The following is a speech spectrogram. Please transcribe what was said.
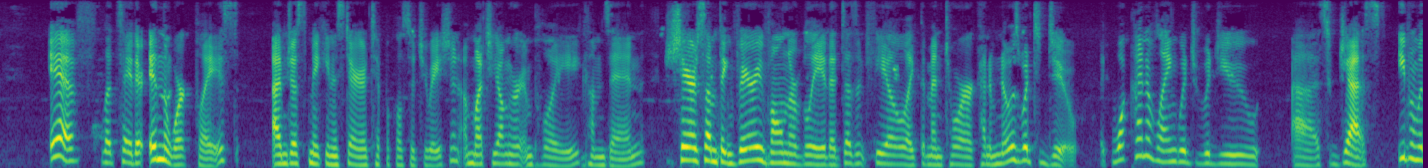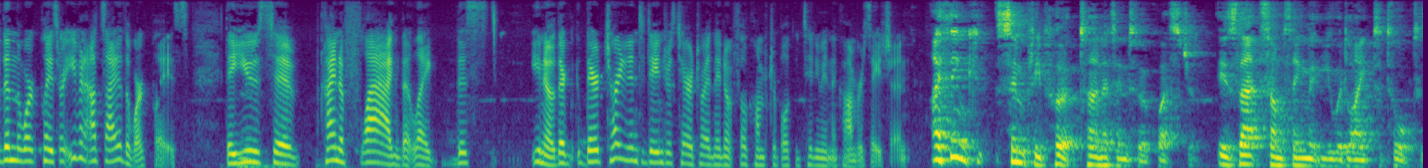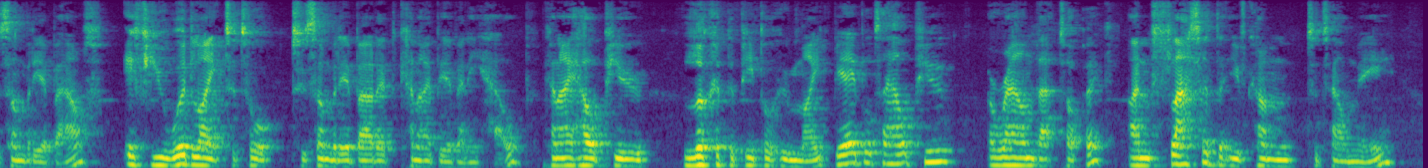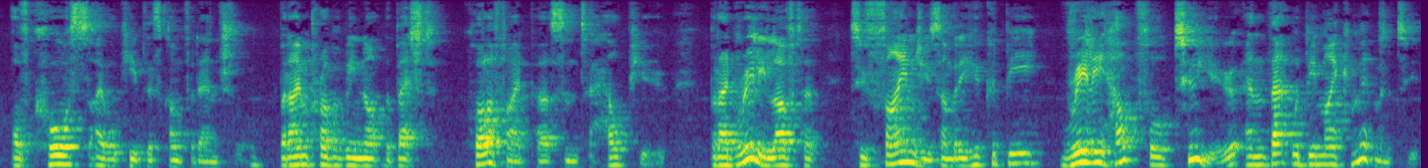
if let's say they're in the workplace i'm just making a stereotypical situation. A much younger employee comes in shares something very vulnerably that doesn't feel like the mentor kind of knows what to do. Like what kind of language would you uh, suggest, even within the workplace or even outside of the workplace, they mm. use to kind of flag that like this you know they're they're turning into dangerous territory and they don't feel comfortable continuing the conversation. I think simply put turn it into a question. Is that something that you would like to talk to somebody about if you would like to talk to somebody about it can i be of any help? Can i help you look at the people who might be able to help you around that topic? I'm flattered that you've come to tell me. Of course i will keep this confidential but i'm probably not the best qualified person to help you but I'd really love to to find you somebody who could be really helpful to you, and that would be my commitment to you.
